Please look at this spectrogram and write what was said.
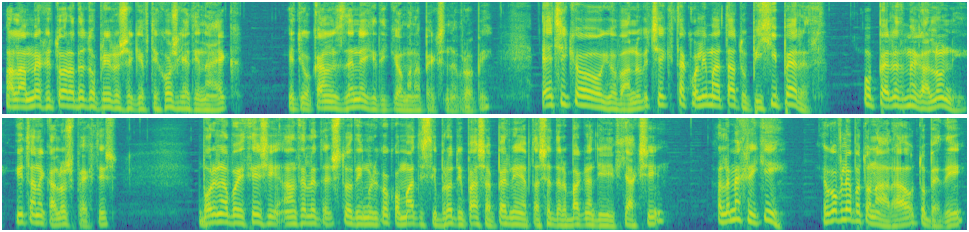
αλλά μέχρι τώρα δεν το πλήρωσε και ευτυχώς για την ΑΕΚ, γιατί ο Κάνλε δεν έχει δικαίωμα να παίξει στην Ευρώπη. Έτσι και ο Γιωβάνοβιτς έχει τα κολλήματά του. Π.χ. Πέρεθ. Ο Πέρεθ μεγαλώνει. Ήταν καλός παίχτης. Μπορεί να βοηθήσει, αν θέλετε, στο δημιουργικό κομμάτι στην πρώτη πάσα παίρνει από τα center back να τη φτιάξει. Αλλά μέχρι εκεί. Εγώ βλέπω τον Αράο, το παιδί,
